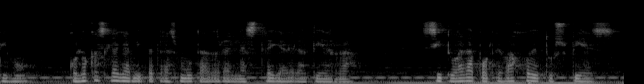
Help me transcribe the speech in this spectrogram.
Último, colocas la llamita transmutadora en la estrella de la Tierra, situada por debajo de tus pies.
